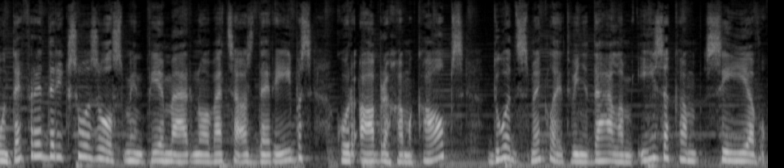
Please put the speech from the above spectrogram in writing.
Un te Frederiks Ozols min piemēru no vecās derības, kur Ābrahama kalps dodas meklēt viņa dēlam Īzakam sievu.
